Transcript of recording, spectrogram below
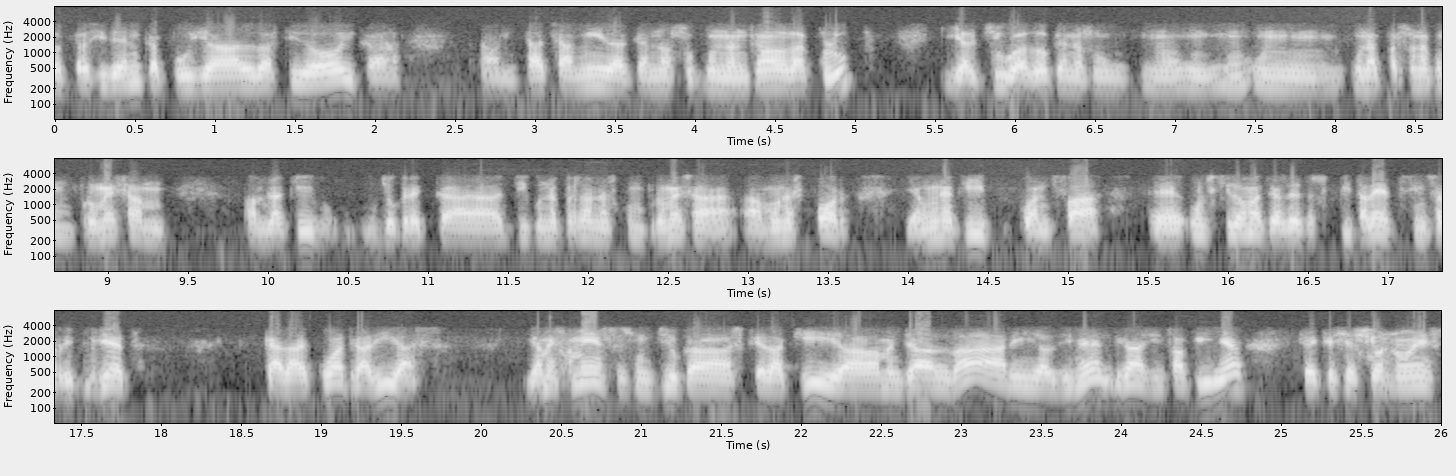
el president que puja al vestidor i que em tatxa a mi de que no sóc un entrenador de club i el jugador que no és un, un, un, una persona compromesa amb, amb l'equip. Jo crec que dic una persona no és compromesa amb un esport i amb un equip quan fa eh, uns quilòmetres des d'Hospitalet fins a Ripollet cada quatre dies i a més a més és un tio que es queda aquí a menjar al bar i el dimecres i fa pinya, crec que si això no és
